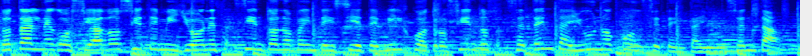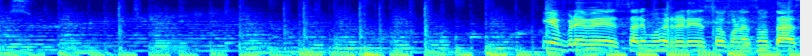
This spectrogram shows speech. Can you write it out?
Total negociado 7.197.471,71 centavos. Y en breve estaremos de regreso con las notas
